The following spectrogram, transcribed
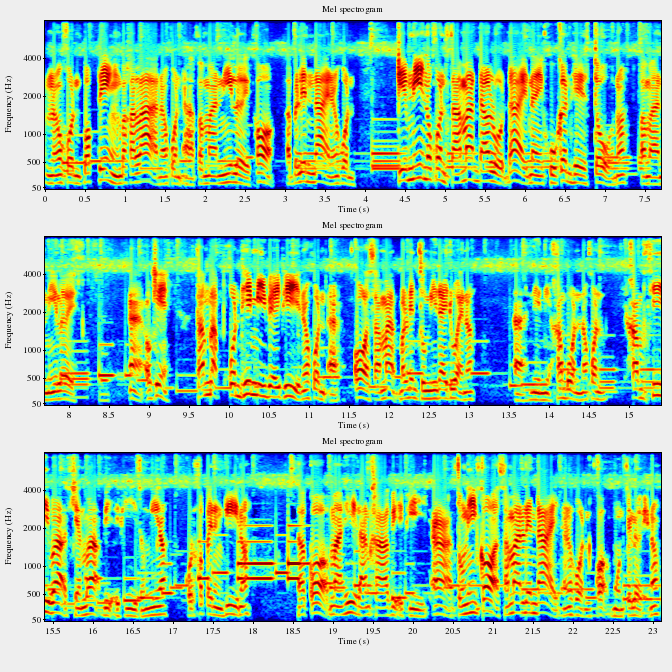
รนะทุกคนป๊อกเด้งบาคาร่านะทุกคนอ่าประมาณนี้เลยก็เอาไปเล่นได้นะทุกคนเกมนี้นะทุกคนสามารถดาวน์โหลดได้ใน Google Play Store เนาะประมาณนี้เลย อ่าโอเคสำหรับคนที่มี VIP นะคนอะก็สามารถมาเล่นตรงนี้ได้ด้วยเนาะอ่านี่นี่ข้างบนนะคนคำที่ว่าเขียนว่า VIP ตรงนี้เนาะกดเข้าไปหนึ่งที่เนาะแล้วก็มาที่ร้านค้า VIP อ่า ตรงนี้ก็สามารถเล่นได้นะทุกคนก็หมุนไปเลยเนาะ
